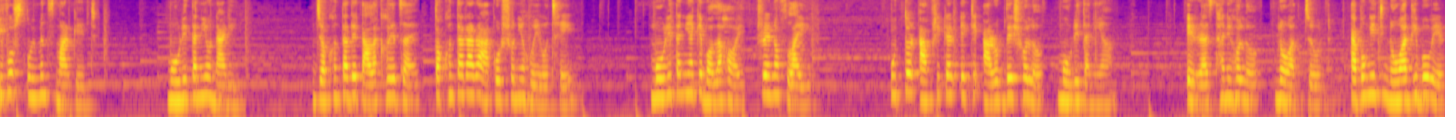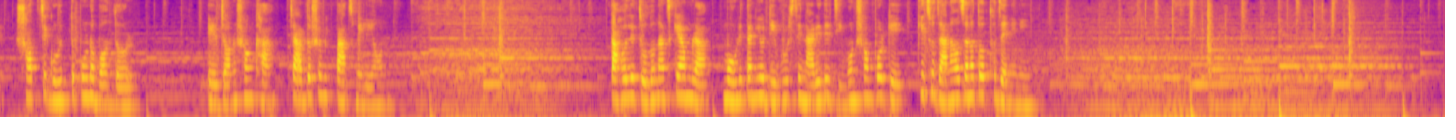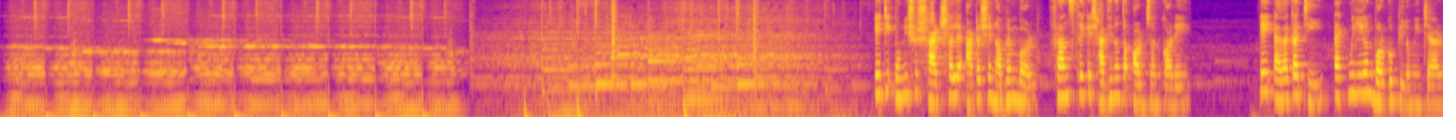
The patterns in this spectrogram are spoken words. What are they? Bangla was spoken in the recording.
ডিভোর্স উইমেন্স মার্কেট মৌরিতানীয় নারী। যখন তাদের তালাক হয়ে যায়, তখন তারা আরও আকর্ষণীয় হয়ে ওঠে। মৌরিতানিয়াকে বলা হয় ট্রেন অফ লাইফ উত্তর আফ্রিকার একটি আরব দেশ হল মৌরিতানিয়া। এর রাজধানী হল নোয়াকচোট এবং এটি নোয়াধিবোয়ের সবচেয়ে গুরুত্বপূর্ণ বন্দর। এর জনসংখ্যা চার দশমিক পাঁচ মিলিয়ন। তাহলে চলুন আজকে আমরা মৌরিতানীয় ডিভোর্সি নারীদের জীবন সম্পর্কে কিছু জানা অজানা তথ্য জেনে নিই। এটি উনিশশো ষাট সালে আটাশে নভেম্বর ফ্রান্স থেকে স্বাধীনতা অর্জন করে। এই এলাকাটি এক মিলিয়ন বর্গ কিলোমিটার।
